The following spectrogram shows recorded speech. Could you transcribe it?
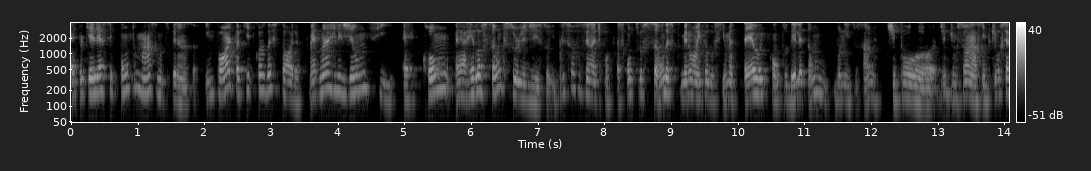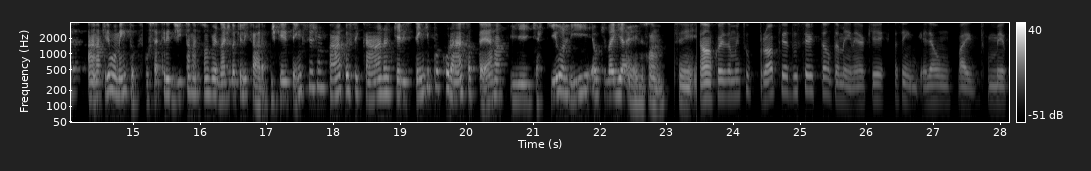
É porque ele é esse ponto máximo de esperança. Importa aqui por causa da história, mas não é a religião em si, é como é a relação que surge disso. E por isso essa cena, tipo, essa construção desse primeiro momento do filme até o encontro dele é tão bonito, sabe? Tipo, de, de emocionar, assim, porque você naquele momento, você acredita na questão verdade daquele cara. De que ele tem que se juntar com esse cara, que eles têm que procurar essa terra e que aquilo ali é o que vai guiar ele, sabe? Sim, é uma coisa muito própria do sertão também, né? Porque, assim, ele é um, vai, tipo, meio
